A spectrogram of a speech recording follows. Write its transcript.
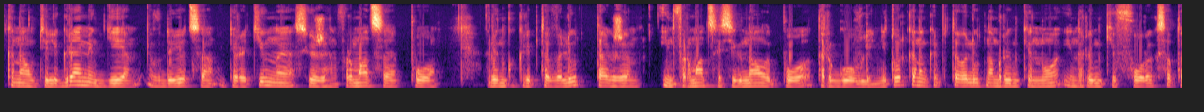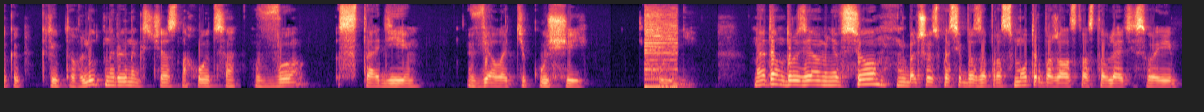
канал в Телеграме, где выдается оперативная свежая информация по рынку криптовалют, также информация, сигналы по торговле не только на криптовалютном рынке, но и на рынке Форекса, так как криптовалютный рынок сейчас находится в стадии вяло текущей хуйни. На этом, друзья, у меня все. Большое спасибо за просмотр. Пожалуйста, оставляйте свои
